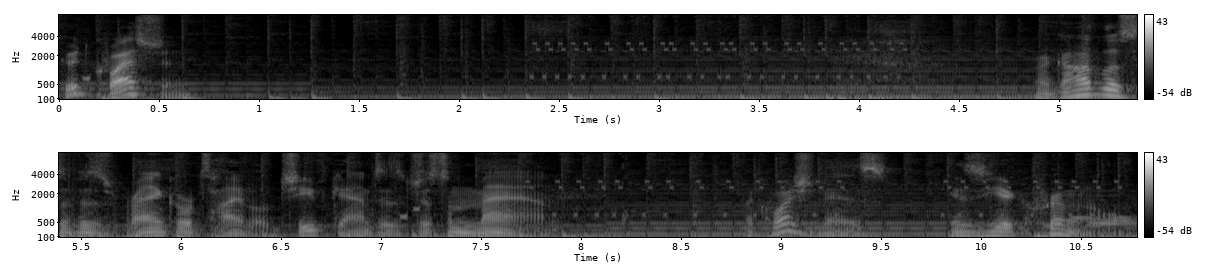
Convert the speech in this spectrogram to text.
Good question. Regardless of his rank or title, Chief Gant is just a man. The question is, is he a criminal?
